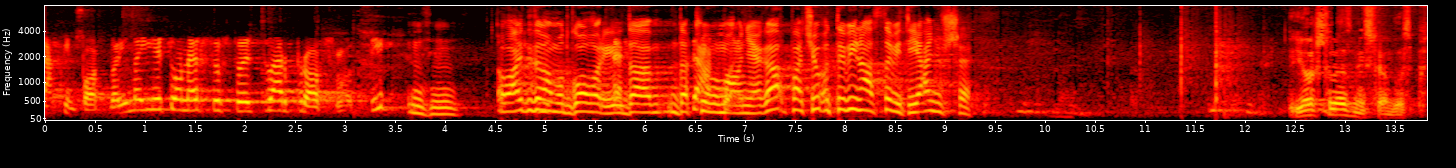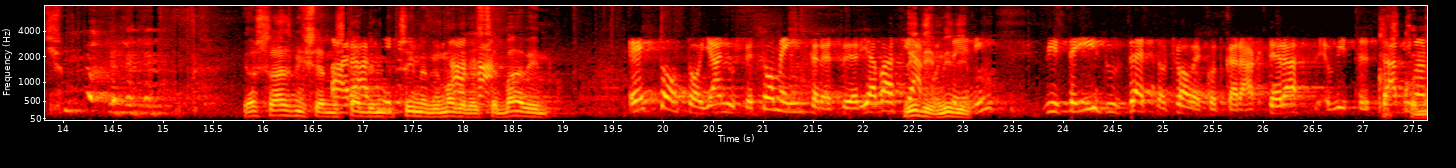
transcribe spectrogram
takvim poslovima ili je to nešto što je stvar prošlosti. Mm -hmm. O, ajde da vam odgovori, e, da, da čujemo malo njega, pa ćete vi nastaviti. Janjuše. Još razmišljam, gospođo. Još razmišljam šta bi, čime bi mogo da se bavim. E to, to, Janjuše, to me interesuje, jer ja vas vidim, jako vidim. Vi ste izuzetno čovek od karaktera, vi ste stabilan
